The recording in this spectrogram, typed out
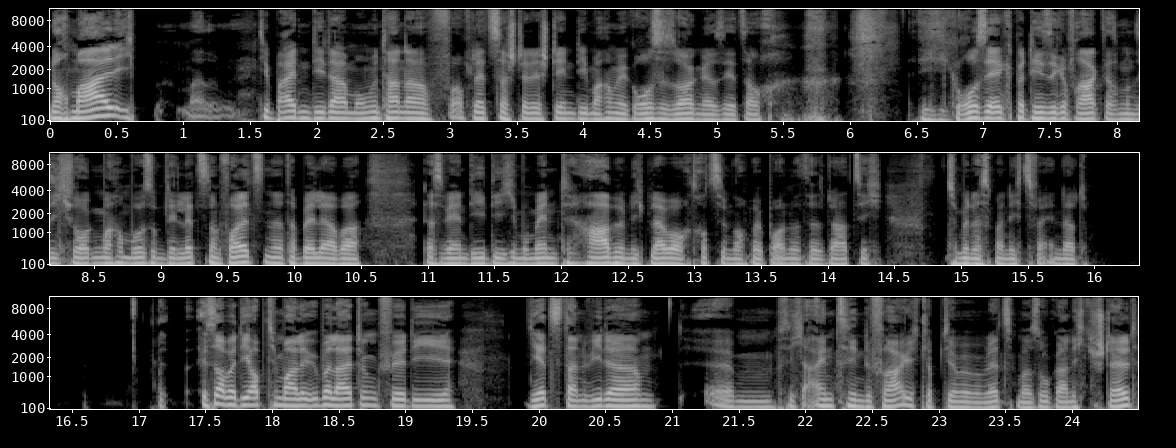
Nochmal, ich, die beiden, die da momentan auf, auf letzter Stelle stehen, die machen mir große Sorgen. Also jetzt auch die, die große Expertise gefragt, dass man sich Sorgen machen muss um den letzten und vorletzten der Tabelle, aber das wären die, die ich im Moment habe und ich bleibe auch trotzdem noch bei Bournemouth. Also da hat sich zumindest mal nichts verändert. Ist aber die optimale Überleitung für die jetzt dann wieder ähm, sich einziehende Frage. Ich glaube, die haben wir beim letzten Mal so gar nicht gestellt.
